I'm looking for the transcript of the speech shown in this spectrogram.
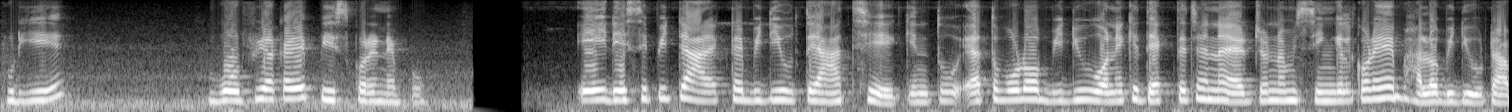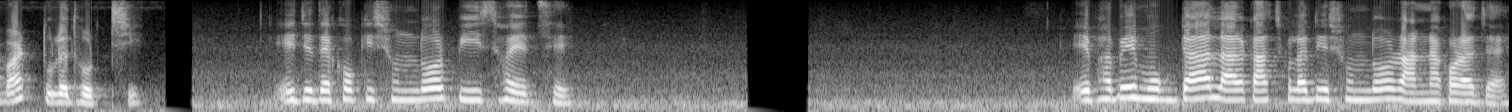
ঘুরিয়ে বরফি আকারে পিস করে নেব। এই রেসিপিটা আরেকটা ভিডিওতে আছে। কিন্তু এত বড় ভিডিও অনেকে দেখতে চায় না, এর জন্য আমি সিঙ্গেল করে ভালো ভিডিওটা আবার তুলে ধরছি। এই যে দেখো কি সুন্দর পিস হয়েছে। এভাবে মুগ ডাল আর কাঁচকলা দিয়ে সুন্দর রান্না করা যায়।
